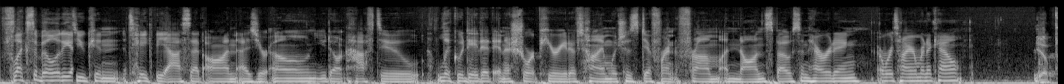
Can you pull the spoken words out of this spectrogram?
flexibility. You can take the asset on as your own. You don't have to liquidate it in a short period of time, which is different from a non-spouse inheriting a retirement account. Yep.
